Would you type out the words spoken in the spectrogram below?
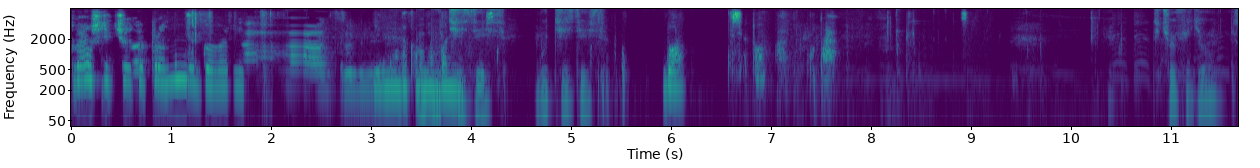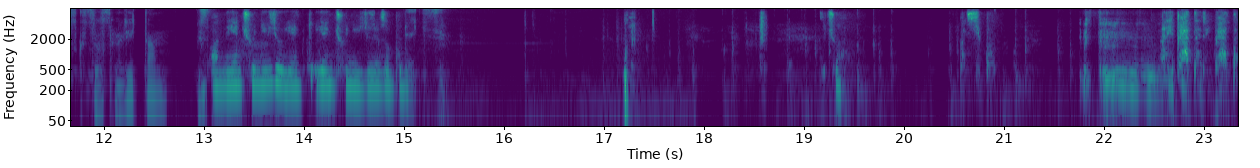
бражник что-то про нубу говорит. А, Ему надо ко мне в Побудьте больницу. здесь. Будьте здесь. Дом. Все дома. Куда? Ты что, офигел? Я сказал смотреть там. Ладно, я ничего не видел, я, я ничего не видел, я забуду. Идите. Ты чё? Спасибо. Ребята, ребята,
